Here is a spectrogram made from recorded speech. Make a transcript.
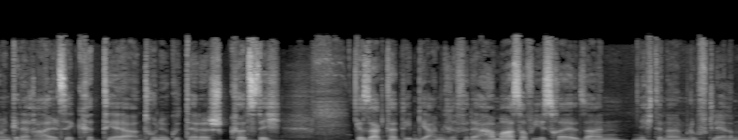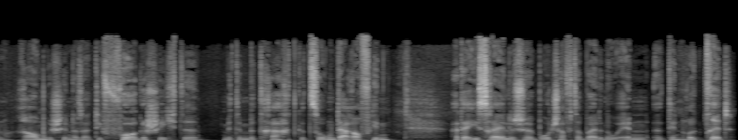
Generalsekretär Antonio Guterres kürzlich gesagt hat, eben die Angriffe der Hamas auf Israel seien nicht in einem luftleeren Raum geschehen. Also hat die Vorgeschichte mit in Betracht gezogen. Daraufhin hat der israelische Botschafter bei den UN äh, den Rücktritt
